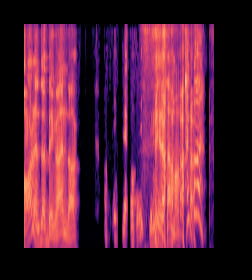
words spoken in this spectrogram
har den dubbinga enda. At det ikke, at det ikke er nye stemmer. Tenk på det!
